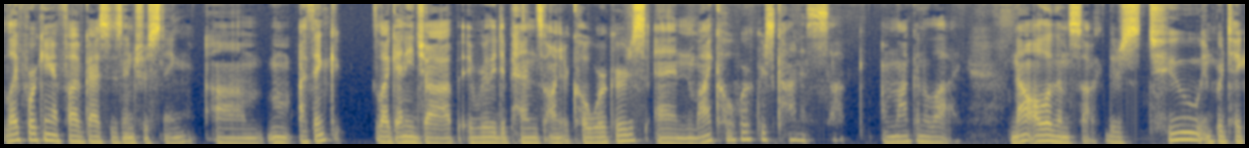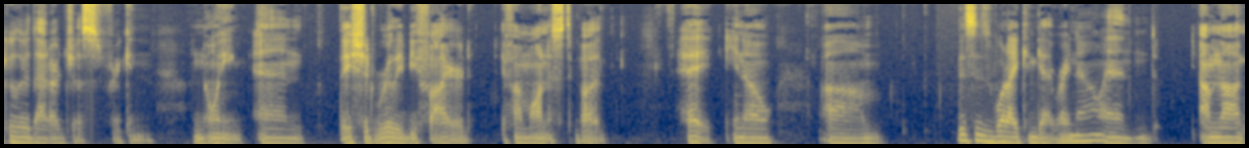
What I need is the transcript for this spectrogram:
life working at Five Guys is interesting. Um, I think like any job, it really depends on your coworkers, and my coworkers kind of suck. I'm not gonna lie. Not all of them suck. There's two in particular that are just freaking annoying, and they should really be fired, if I'm honest. But hey, you know, um, this is what I can get right now, and I'm not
